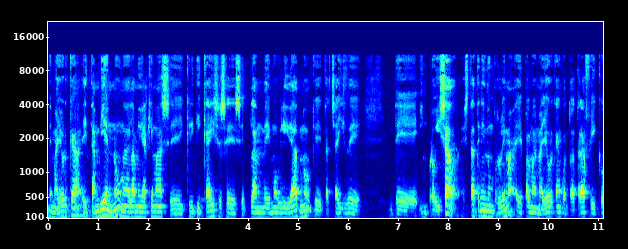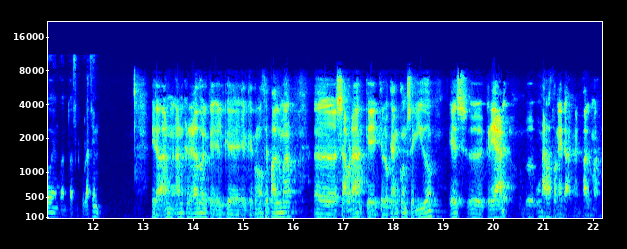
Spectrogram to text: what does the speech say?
de Mallorca. Eh, también, ¿no? Una de las medidas que más eh, criticáis es ese plan de movilidad, ¿no? Que tacháis de, improvisado. ¿Está teniendo un problema eh, Palma de Mallorca en cuanto a tráfico, en cuanto a circulación? Mira, han, han generado el que, el, que, el que conoce Palma eh, sabrá que, que, lo que han conseguido es crear una ratonera en Palma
